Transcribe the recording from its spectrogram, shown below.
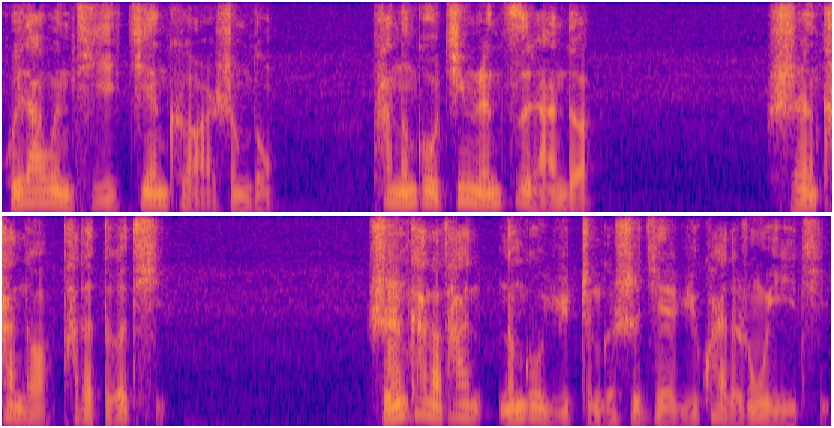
回答问题尖刻而生动。他能够惊人自然的使人看到他的得体，使人看到他能够与整个世界愉快的融为一体。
